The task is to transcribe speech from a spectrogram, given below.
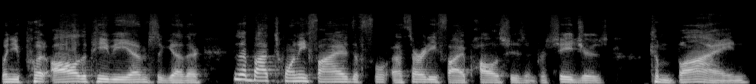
when you put all the PBMs together, there's about 25 to uh, 35 policies and procedures combined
